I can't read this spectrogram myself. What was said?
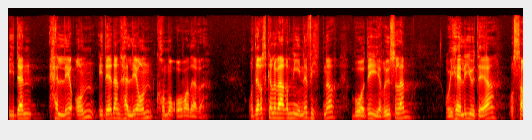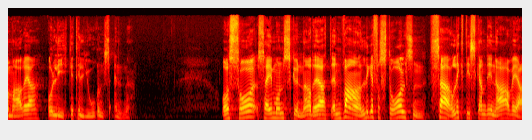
i den hellige ånd, idet Den hellige ånd kommer over dere. Og dere skal være mine vitner både i Jerusalem og i hele Judea og Samaria og like til jordens ende. Og så sier Mons Gunnar det at den vanlige forståelsen, særlig i Skandinavia,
